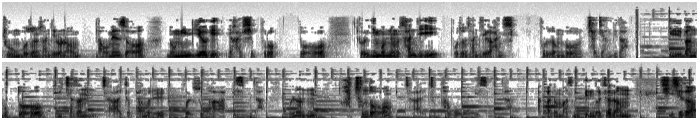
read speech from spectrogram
좋은 보존 산지로 나오, 면서 농림 지역이 약 한 10%또 그 임업용 산지, 보존 산지가 한 10% 정도 차지합니다. 일반 국도 2차선 잘 접항을 볼 수가 있습니다. 물론 하천도 잘 접하고 있습니다. 아까도 말씀드린 것처럼 시세가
